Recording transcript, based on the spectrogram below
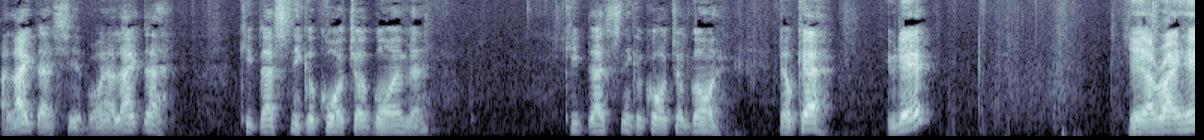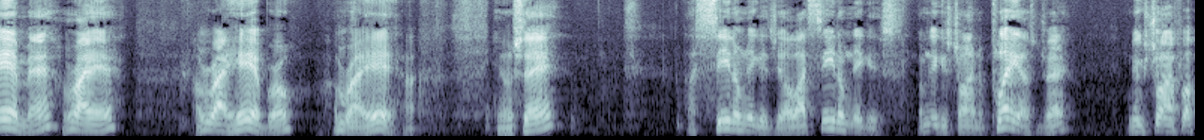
I like that shit, boy. I like that. Keep that sneaker culture going, man. Keep that sneaker culture going. Okay. You there? Yeah, I'm right here, man. I'm right here. I'm right here, bro. I'm right here. You know what I'm saying? I see them niggas, yo. I see them niggas. Them niggas trying to play us, Dre. Niggas trying to fucking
